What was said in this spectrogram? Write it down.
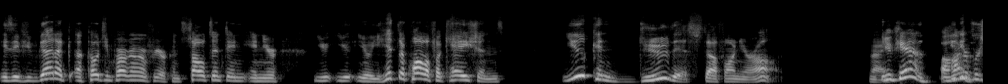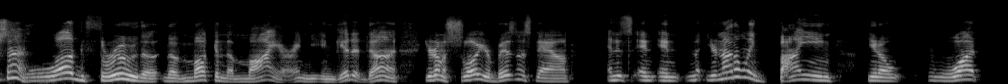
is if you've got a, a coaching program or if you're a consultant and, and you're you you you know you hit the qualifications, you can do this stuff on your own. Right. You can, hundred percent. Slug through the the muck and the mire, and you can get it done. You're going to slow your business down, and it's and and you're not only buying, you know, what,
